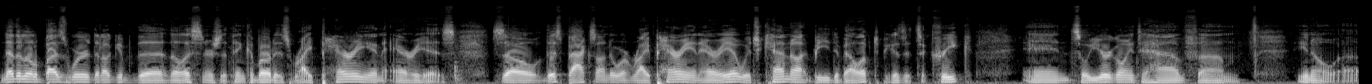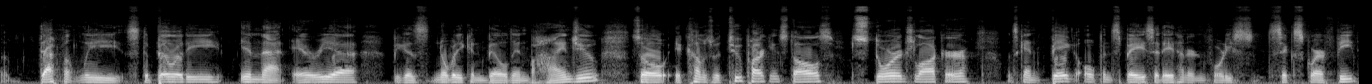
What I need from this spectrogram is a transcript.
another little buzzword that I'll give the, the listeners to think about is riparian areas. So, this backs onto a riparian area, which cannot be developed because it's a creek. And so, you're going to have, um, you know, uh, definitely stability in that area because nobody can build in behind you. So it comes with two parking stalls, storage locker, once again, big open space at 846 square feet.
